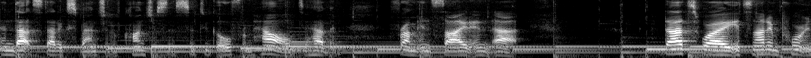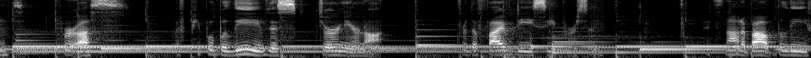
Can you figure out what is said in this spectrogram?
And that's that expansion of consciousness. So to go from hell to heaven, from inside and at. That's why it's not important for us if people believe this journey or not. The 5DC person, It's not about belief.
